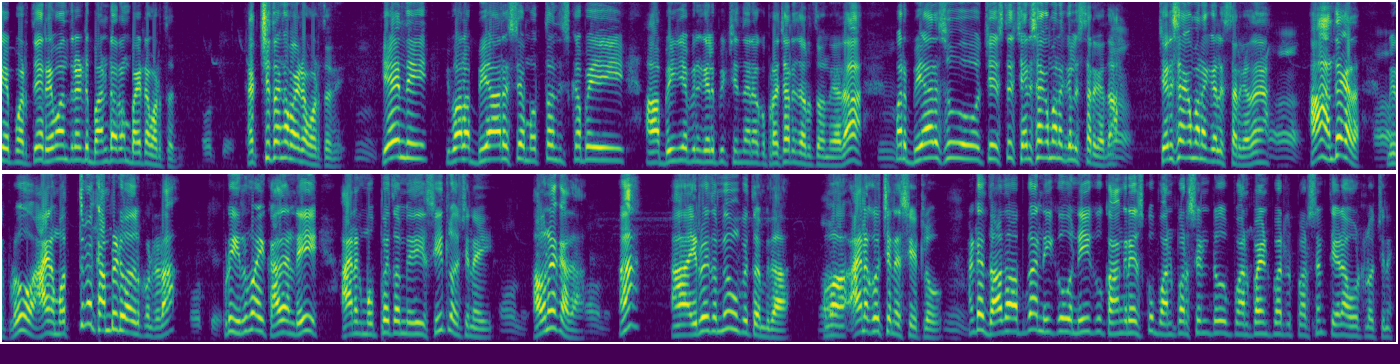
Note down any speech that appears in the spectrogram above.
చేపడితే రేవంత్ రెడ్డి బండారం బయటపడుతుంది. ఖచ్చితంగా బయటపడుతుంది. ఏంది? ఇవాళ బీఆర్ఎస్ మొత్తం తీసుకుపోయి ఆ బీజేపీని గెలిపించిందని ఒక ప్రచారం జరుగుతుంది కదా. మరి బీఆర్ఎస్ చేస్తే చెరిసగ మనకు గెలుస్తారు కదా. చెరిసగ మనకు గెలుస్తారు కదా. అంతే కదా. ఇప్పుడు ఆయన మొత్తమే కంప్లీట్ వదులుకుంటాడా? ఇప్పుడు ఇరవై కాదండి ఆయనకు ముప్పై తొమ్మిది సీట్లు వచ్చినాయి. అవును. కదా? ఇరవై తొమ్మిది ముప్పై తొమ్మిదా? ఆయనకు వచ్చిన సీట్లు. అంటే దాదాపుగా నీకు నీకు కాంగ్రెస్కు one percent one point five percent తేడా ఓట్లు వచ్చినాయి.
